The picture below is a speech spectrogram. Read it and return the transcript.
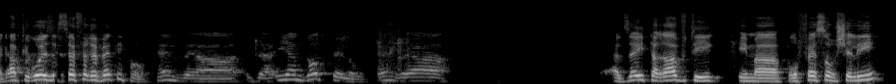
אגב, תראו איזה ספר הבאתי פה, כן? זה ה-Ian Godfellow, כן? זה ה... על זה התערבתי עם הפרופסור שלי,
